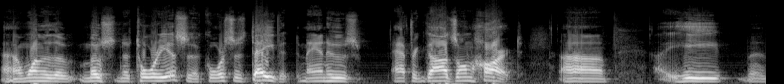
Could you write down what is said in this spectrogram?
Uh, one of the most notorious, of course, is David, the man who's after God's own heart. Uh, he uh,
